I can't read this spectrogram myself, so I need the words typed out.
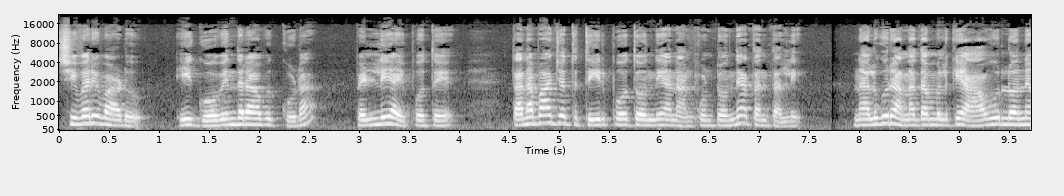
చివరి వాడు ఈ గోవిందరావుకి కూడా పెళ్ళి అయిపోతే తన బాధ్యత తీరిపోతోంది అని అనుకుంటోంది అతని తల్లి. నలుగురు అన్నదమ్ములకి ఆ ఊర్లోనే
